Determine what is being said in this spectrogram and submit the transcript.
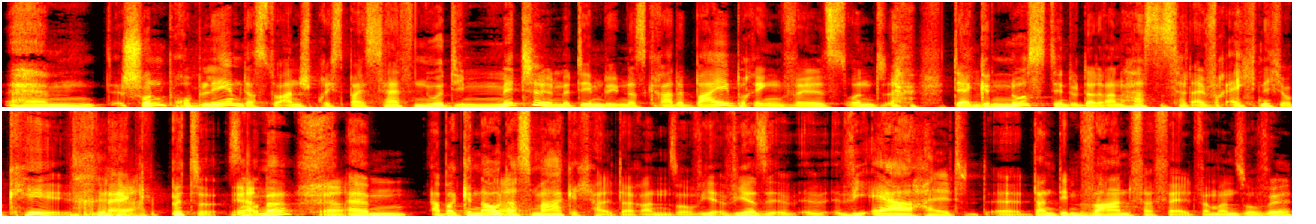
ähm, schon ein Problem, das du ansprichst bei Seth, nur die Mittel, mit denen du ihm das gerade beibringen willst und der Genuss, den du daran hast, ist halt einfach echt nicht okay. Mac, Ja. bitte. So, Ja. ne? Ja. Ähm, aber genau Ja. das mag ich halt daran, so wie, wie, er, wie er halt äh, dann dem Wahn verfällt, wenn man so will.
